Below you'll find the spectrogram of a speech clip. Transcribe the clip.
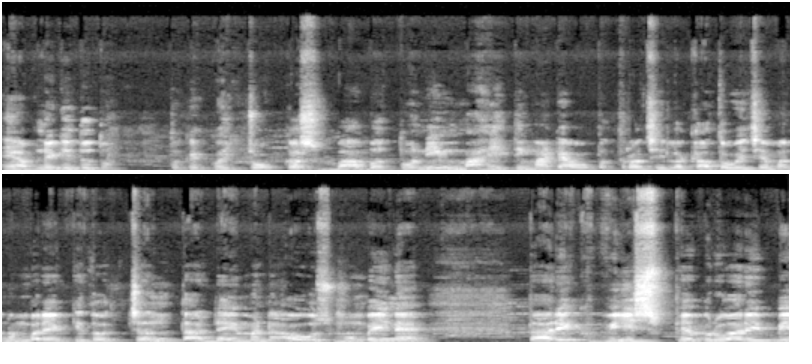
એ આપને કીધું હતું તો કે કોઈ ચોક્કસ બાબતોની માહિતી માટે આવો પત્ર છે, લખાતો હોય છે. એમાં નંબર એક કીધો, જનતા ડાયમંડ હાઉસ મુંબઈને તારીખ વીસ ફેબ્રુઆરી બે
